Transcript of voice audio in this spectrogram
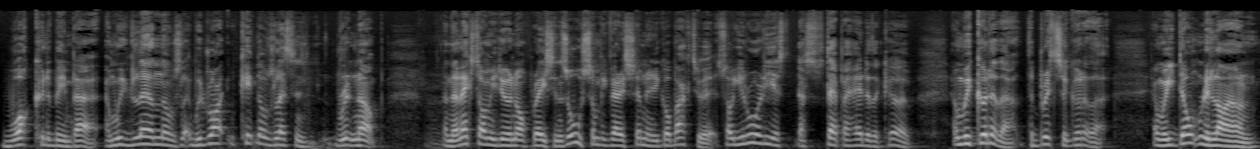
what could have been better. And we learn those, we write, keep those lessons written up. And the next time you do an operation, there's always something very similar. You go back to it. So you're already a, a step ahead of the curve. And we're good at that. The Brits are good at that. And we don't rely on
